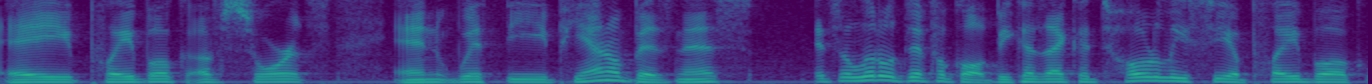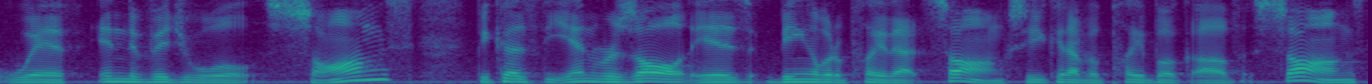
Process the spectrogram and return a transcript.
a playbook of sorts. And with the piano business, it's a little difficult because I could totally see a playbook with individual songs because the end result is being able to play that song. So you could have a playbook of songs,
